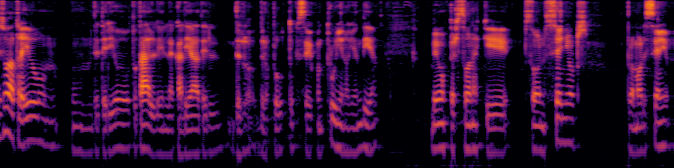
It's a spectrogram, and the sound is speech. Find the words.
eso ha traído un, deterioro total en la calidad de, los productos que se construyen hoy en día. Vemos personas que son seniors, programadores seniors,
